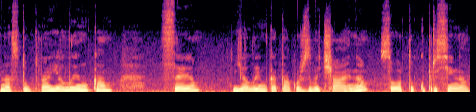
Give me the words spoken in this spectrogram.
Наступна ялинка це ялинка також звичайна сорту купресіна.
